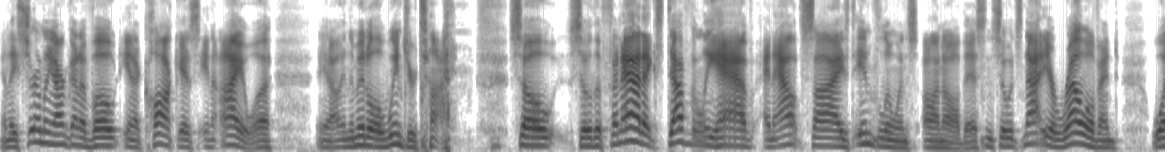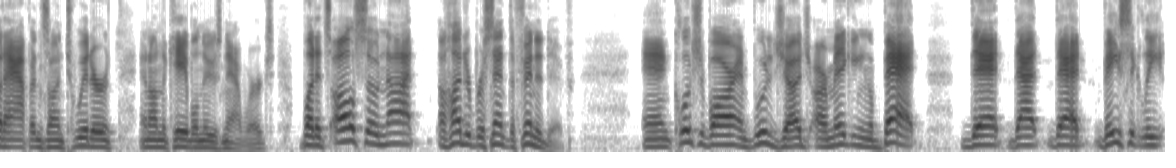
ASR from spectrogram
and they certainly aren't going to vote in a caucus in Iowa, you know, in the middle of winter time. So, so the fanatics definitely have an outsized influence on all this, and so it's not irrelevant what happens on Twitter and on the cable news networks, but it's also not 100% definitive. And Klobuchar and Buttigieg are making a bet that that that basically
